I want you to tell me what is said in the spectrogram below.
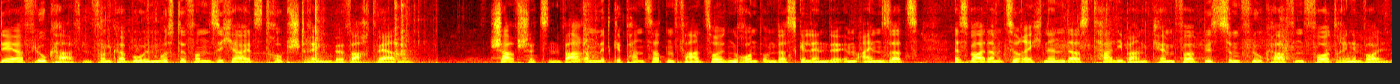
Der Flughafen von Kabul musste von Sicherheitstrupp streng bewacht werden. Scharfschützen waren mit gepanzerten Fahrzeugen rund um das Gelände im Einsatz. Es war damit zu rechnen, dass Taliban-Kämpfer bis zum Flughafen vordringen wollen.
